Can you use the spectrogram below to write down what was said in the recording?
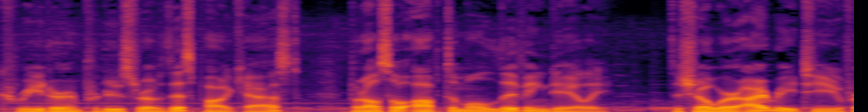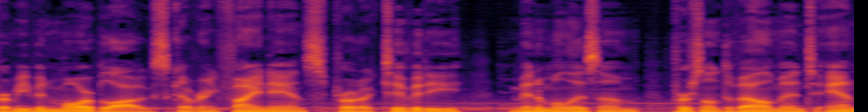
creator and producer of this podcast, but also Optimal Living Daily, the show where I read to you from even more blogs covering finance, productivity, minimalism, personal development, and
